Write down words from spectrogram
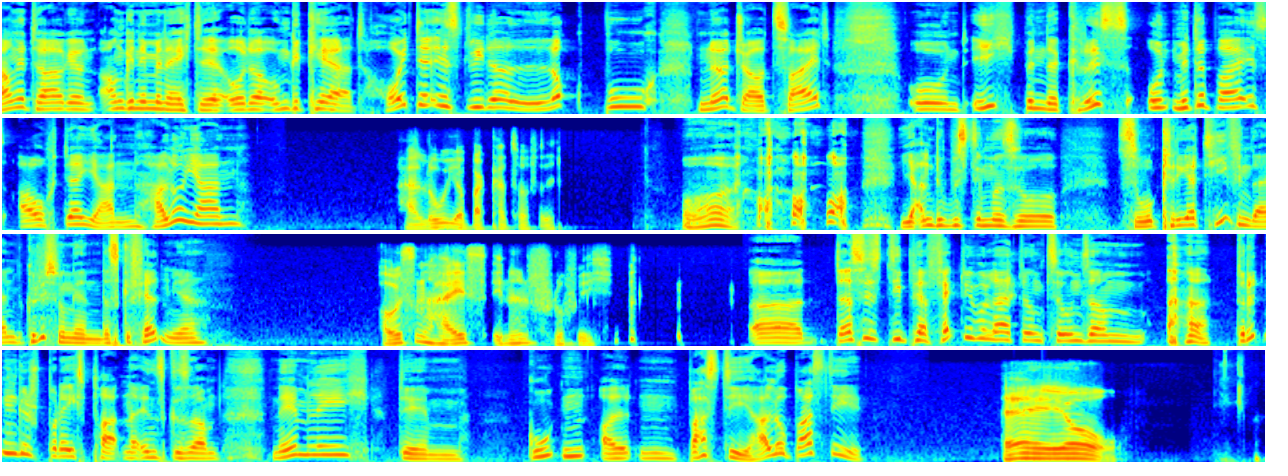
Lange Tage und angenehme Nächte oder umgekehrt. Heute ist wieder Logbuch Nerdout Zeit und ich bin der Chris und mit dabei ist auch der Jan. Hallo Jan. Hallo, ihr Backkartoffel. Oh, Jan, du bist immer so, so kreativ in deinen Begrüßungen. Das gefällt mir. Außen heiß, innen fluffig. Äh, das ist die perfekte Überleitung zu unserem äh, dritten Gesprächspartner insgesamt, nämlich dem guten alten Basti. Hallo Basti. Hey yo.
